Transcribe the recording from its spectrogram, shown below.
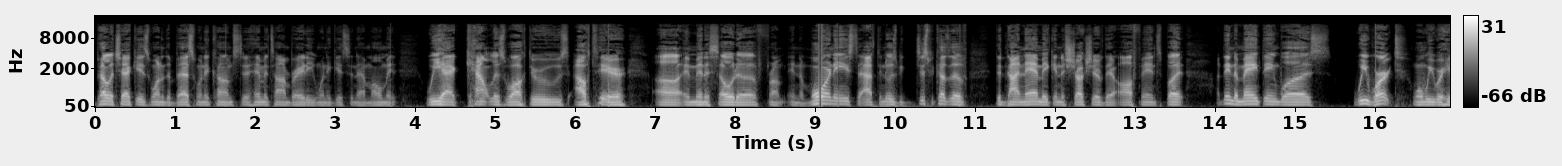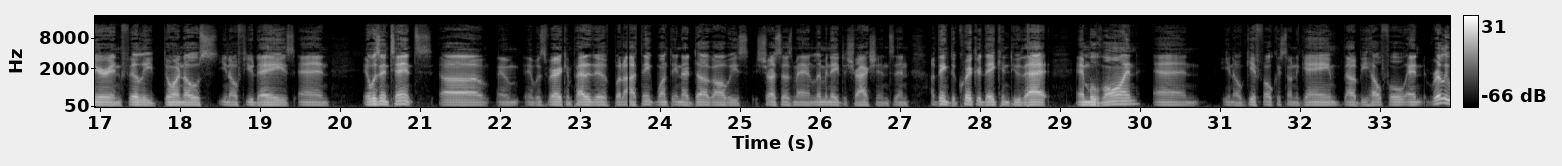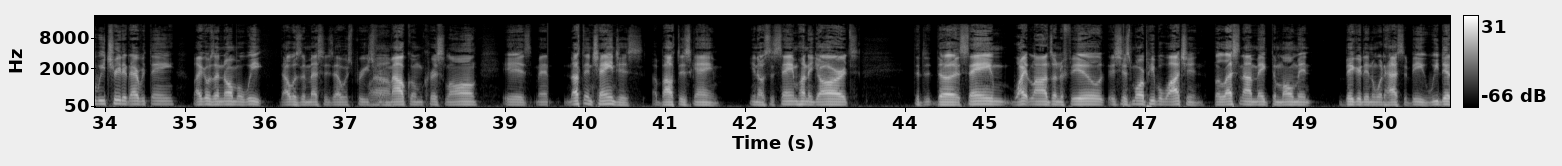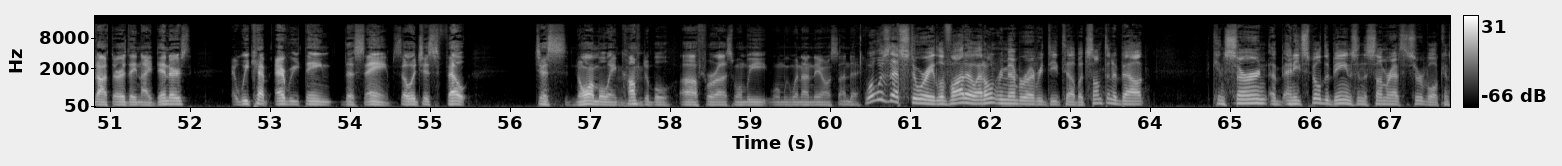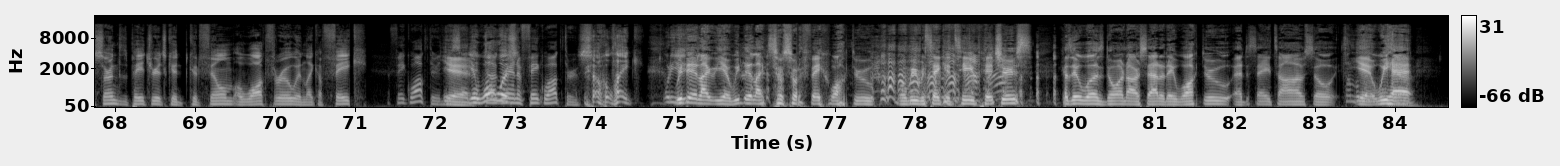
Belichick is one of the best when it comes to him and Tom Brady when it gets in that moment. We had countless walkthroughs out there uh, in Minnesota from in the mornings to afternoons, just because of the dynamic and the structure of their offense. But I think the main thing was we worked when we were here in Philly during those you know few days, and it was intense uh, and it was very competitive. But I think one thing that Doug always stresses, man, eliminate distractions, and I think the quicker they can do that and move on and you know get focused on the game, that would be helpful. And really, we treated everything like it was a normal week. That was the message that was preached Wow. from Malcolm, Chris Long. Is man, nothing changes about this game. You know, it's the same hundred yards the, the same white lines on the field. It's just more people watching. But let's not make the moment bigger than what it has to be. We did our Thursday night dinners, and we kept everything the same. So it just felt just normal and comfortable uh, for us when we when we went on there on Sunday. What was that story, Lovato? I don't remember every detail, but something about concern, uh, and he spilled the beans in the summer after the Super Bowl. Concerned that the Patriots could could film a walkthrough and like a fake. Fake walkthrough. They Yeah. said Yeah, that what Doug was- ran a fake walkthrough. So like, what do you? We did like yeah, we did like some sort of fake walkthrough when we were taking team pictures because it was during our Saturday walkthrough at the same time. So yeah, we had,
